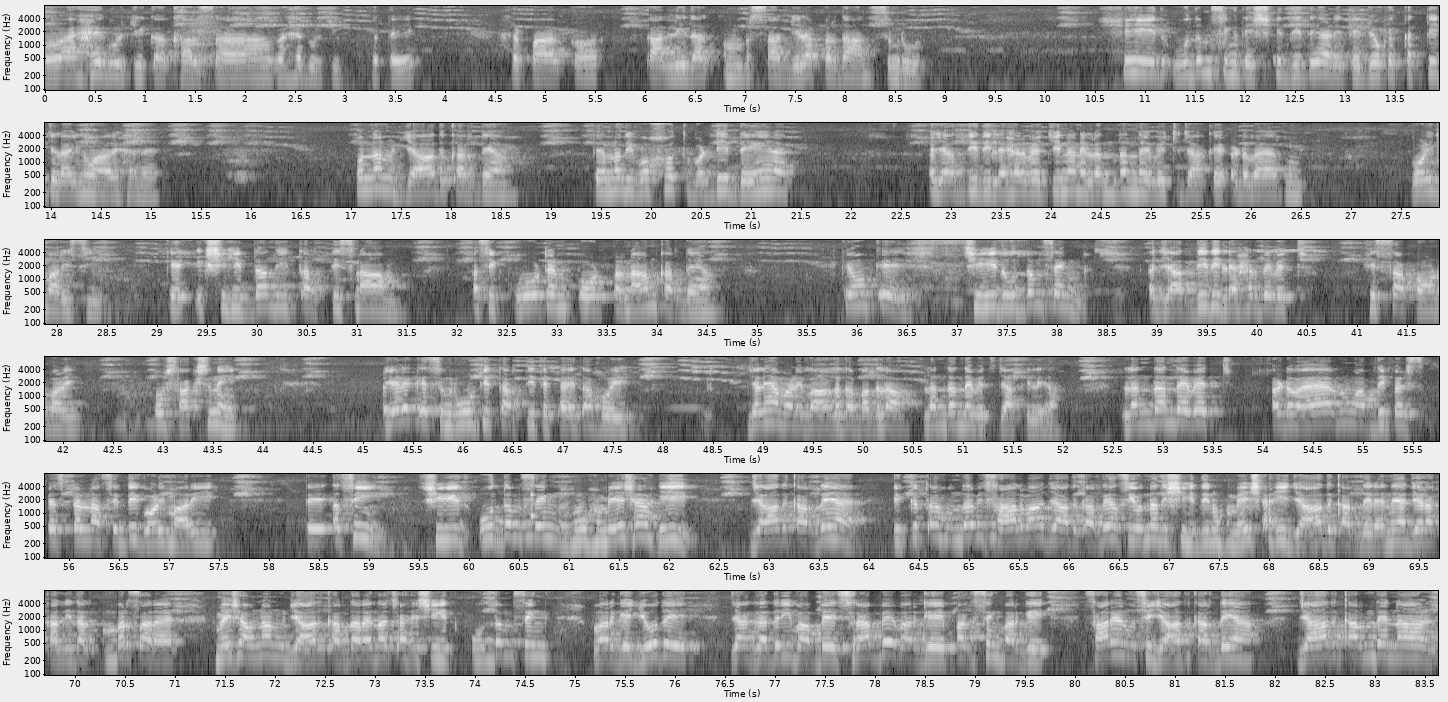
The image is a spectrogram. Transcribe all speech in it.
ਵਾਹਿਗੁਰੂ ਜੀ ਕਾ ਖਾਲਸਾ, ਵਾਹਿਗੁਰੂ ਜੀ ਕੀ ਫਤਿਹ। ਹਰਪਾਲ ਕੌਰ, ਅਕਾਲੀ ਦਲ ਅੰਮ੍ਰਿਤਸਰ ਜ਼ਿਲ੍ਹਾ ਪ੍ਰਧਾਨ ਸੰਗਰੂਰ। ਸ਼ਹੀਦ ਊਧਮ ਸਿੰਘ ਦੇ ਸ਼ਹੀਦੀ ਦਿਹਾੜੇ 'ਤੇ ਜੋ ਕਿ 31 ਜੁਲਾਈ ਨੂੰ ਆ ਰਿਹਾ ਹੈ, ਉਹਨਾਂ ਨੂੰ ਯਾਦ ਕਰਦਿਆਂ ਤੇ ਉਹਨਾਂ ਦੀ ਬਹੁਤ ਵੱਡੀ ਦੇਣ ਹੈ ਆਜ਼ਾਦੀ ਦੀ ਲਹਿਰ ਵਿੱਚ ਜਿਨ੍ਹਾਂ ਨੇ ਲੰਡਨ ਦੇ ਵਿੱਚ ਜਾ ਕੇ ਅਡਵੈਰ ਨੂੰ ਗੋਲੀ ਮਾਰੀ ਸੀ। ਕਿ ਇੱਕ ਸ਼ਹੀਦਾਂ ਦੀ ਧਰਤੀ ਸਨਾਮ ਅਸੀਂ ਕੋਟ ਐਂਡ ਕੋਟ ਪ੍ਰਣਾਮ ਕਰਦੇ ਹਾਂ। ਕਿਉਂਕਿ ਸ਼ਹੀਦ ਊਧਮ ਸਿੰਘ ਆਜ਼ਾਦੀ ਦੀ ਲਹਿਰ ਦੇ ਵਿੱਚ ਹਿੱਸਾ ਪਾਉਣ ਵਾਲੇ ਉਹ ਸ਼ਖਸ ਨੇ, ਜਿਹੜੇ ਕਿ ਸੰਗਰੂਰ ਦੀ ਧਰਤੀ ਤੇ ਪੈਦਾ ਹੋਏ ਜਲਿਆਂਵਾਲੇ ਬਾਗ ਦਾ ਬਦਲਾ ਲੰਡਨ ਦੇ ਵਿੱਚ ਜਾ ਕੇ ਲਿਆ। ਲੰਡਨ ਦੇ ਵਿੱਚ ਅਡਵੈਰ ਨੂੰ ਆਪਦੀ ਪਿਸ- ਪਿਸਟਲ ਨਾਲ ਸਿੱਧੀ ਗੋਲੀ ਮਾਰੀ ਤੇ ਅਸੀਂ ਸ਼ਹੀਦ ਊਧਮ ਸਿੰਘ ਨੂੰ ਹਮੇਸ਼ਾ ਹੀ ਯਾਦ ਕਰਦੇ ਹਾਂ। ਇੱਕ ਤਾਂ ਹੁੰਦਾ ਵੀ ਸਾਲ ਬਾਅਦ ਯਾਦ ਕਰਦੇ ਹਾਂ, ਅਸੀਂ ਉਹਨਾਂ ਦੀ ਸ਼ਹੀਦੀ ਨੂੰ ਹਮੇਸ਼ਾ ਹੀ ਯਾਦ ਕਰਦੇ ਰਹਿੰਦੇ ਹਾਂ। ਜਿਹੜਾ ਅਕਾਲੀ ਦਲ ਅੰਮ੍ਰਿਤਸਰ ਹੈ, ਹਮੇਸ਼ਾ ਉਹਨਾਂ ਨੂੰ ਯਾਦ ਕਰਦਾ ਰਹਿੰਦਾ, ਚਾਹੇ ਸ਼ਹੀਦ ਊਧਮ ਸਿੰਘ ਵਰਗੇ ਯੋਧੇ ਜਾਂ ਗਦਰੀ ਬਾਬੇ, ਸਰਾਭੇ ਵਰਗੇ, ਭਗਤ ਸਿੰਘ ਵਰਗੇ, ਸਾਰਿਆਂ ਨੂੰ ਅਸੀਂ ਯਾਦ ਕਰਦੇ ਹਾਂ। ਯਾਦ ਕਰਨ ਦੇ ਨਾਲ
